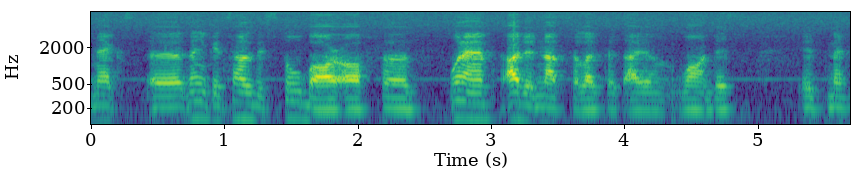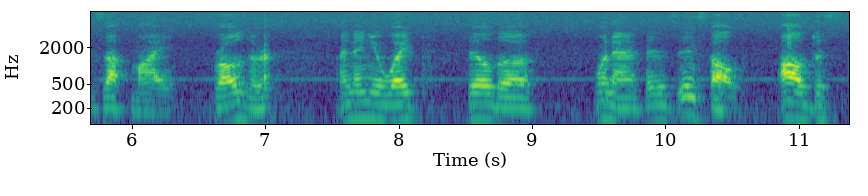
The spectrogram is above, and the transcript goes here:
Next, uh, then you can select this toolbar of uh. I did not select it, I don't want this. It messes up my browser. And then you wait till the Winamp is installed. I'll just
